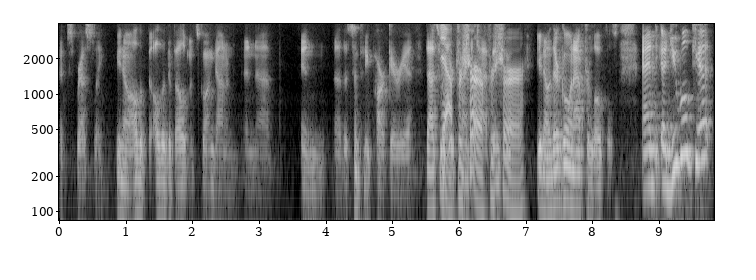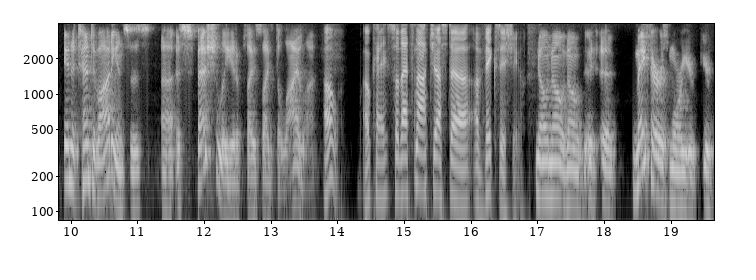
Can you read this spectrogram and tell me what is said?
expressly. You know, all the all the developments going down in in, uh, in uh, the Symphony Park area. That's what Yeah, for sure, for into. sure. You know, they're going after locals, and and you will get inattentive audiences, uh, especially at a place like Delilah. Oh, okay. So that's not just a, a Vic's issue. No, no, no. It, uh, Mayfair is more you're you're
